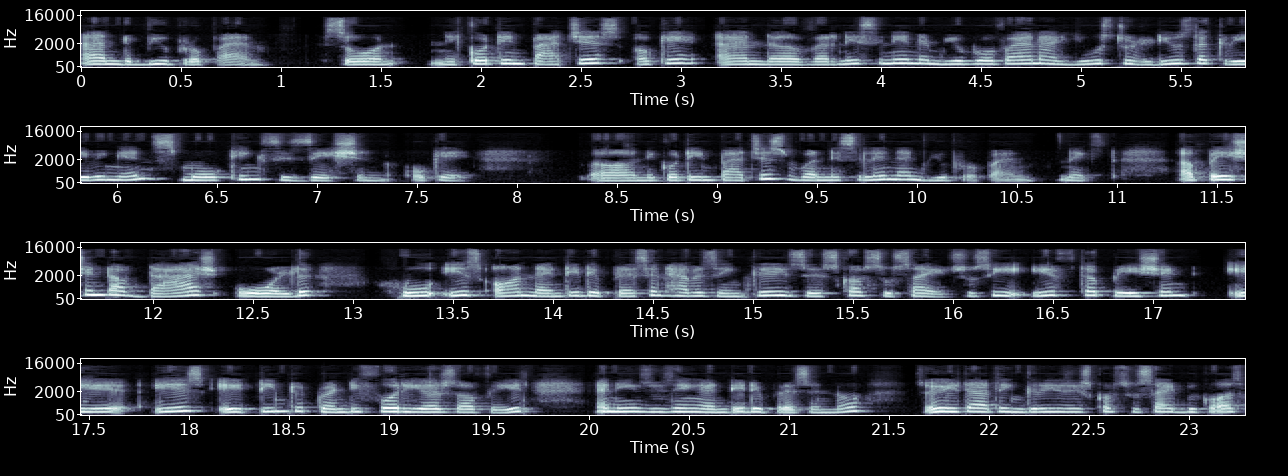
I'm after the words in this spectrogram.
and bupropion. So nicotine patches, okay, and uh, and bupropion are used to reduce the craving in smoking cessation. Okay, uh, nicotine patches, varenicline, and bupropion. Next, a patient of dash old who is on antidepressant has increased risk of suicide. So see, if the patient is 18 to 24 years of age and he is using antidepressant, no, so he has increased risk of suicide because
